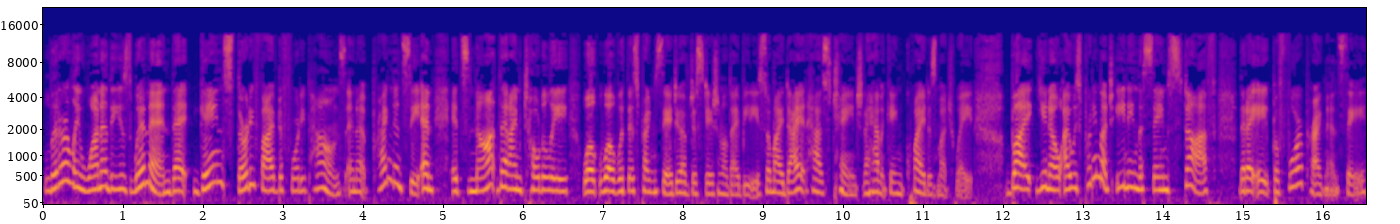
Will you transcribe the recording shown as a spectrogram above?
literally one of these women that gains 35 to 40 pounds in a pregnancy. And it's not that I'm totally, well, well, with this pregnancy, I do have gestational diabetes. So my diet has changed and I haven't gained quite as much weight. But, you know, I was pretty much eating the same stuff that I ate before pregnancy.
